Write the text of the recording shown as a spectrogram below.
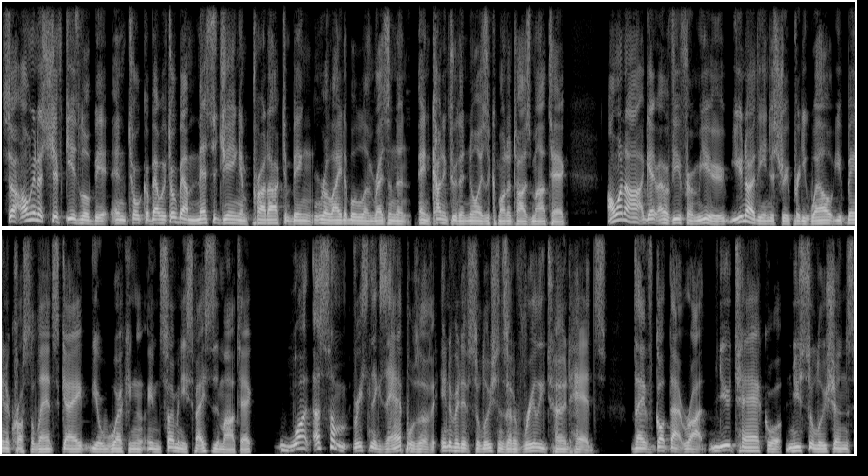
So I'm going to shift gears a little bit and talk about we talk about messaging and product and being relatable and resonant and cutting through the noise of commoditized martech. I want to get a view from you. You know the industry pretty well. You've been across the landscape. You're working in so many spaces in martech. What are some recent examples of innovative solutions that have really turned heads? They've got that right, new tech or new solutions,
